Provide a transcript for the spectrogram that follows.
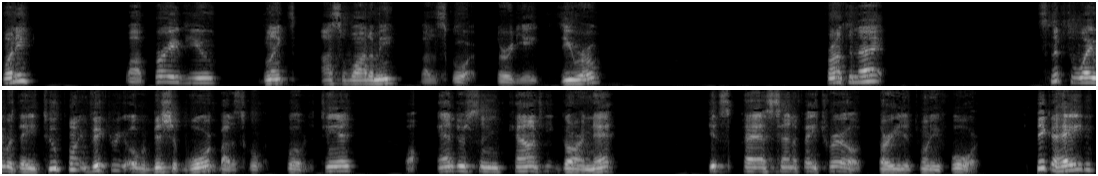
20, while Prairie View blinks Osawatomie by the score of 38 0. Frontenac slips away with a two point victory over Bishop Ward by the score of 12 to 10, while Anderson County Garnett gets past Santa Fe Trail 30 to 24. Topeka Hayden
